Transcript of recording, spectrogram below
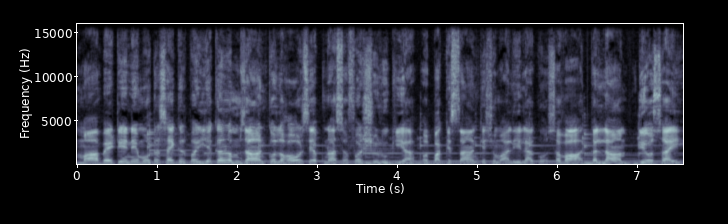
ماں بیٹے نے موٹر سائیکل پر یکم رمضان کو لاہور سے اپنا سفر شروع کیا اور پاکستان کے شمالی علاقوں سوات کلام دیوسائی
